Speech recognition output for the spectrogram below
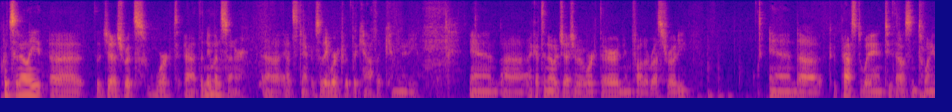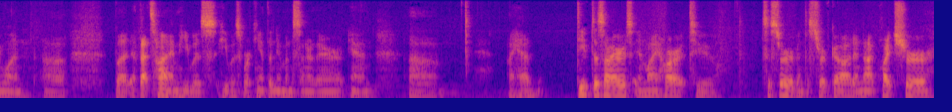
coincidentally, uh, the Jesuits worked at the Newman Center uh, at Stanford, so they worked with the Catholic community, and uh, I got to know a Jesuit who worked there named Father Russ Rohde, and who passed away in 2021 but at that time he was he was working at the Newman Center there, and uh, I had deep desires in my heart to to serve and to serve God, and not quite sure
